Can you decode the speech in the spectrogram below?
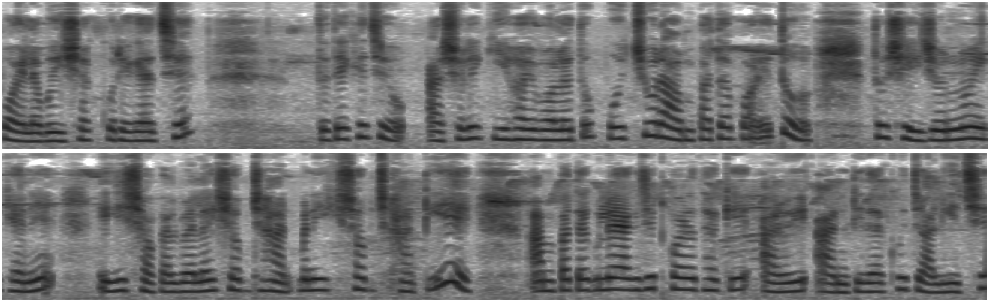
পয়লা বৈশাখ করে গেছে। তো দেখেছ, আসলে কি হয় বলো তো প্রচুর আম পাতা পড়ে তো। তো সেই জন্য এখানে এই যে সকালবেলায় সব ঝাঁট মানে সব ঝাঁটিয়ে আম পাতাগুলো একজেট করা থাকে। আর ওই আন্টি দেখো জ্বালিয়েছে।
